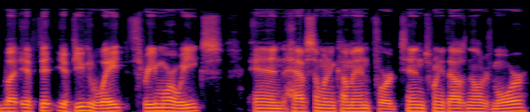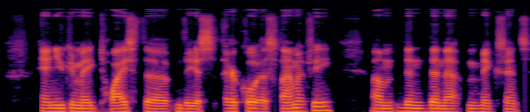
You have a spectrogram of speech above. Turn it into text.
But if it, if you could wait three more weeks and have someone come in for ten, twenty thousand dollars more, and you can make twice the the air quote assignment fee, um, then then that makes sense.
